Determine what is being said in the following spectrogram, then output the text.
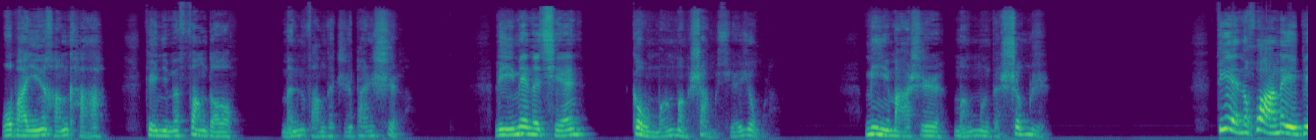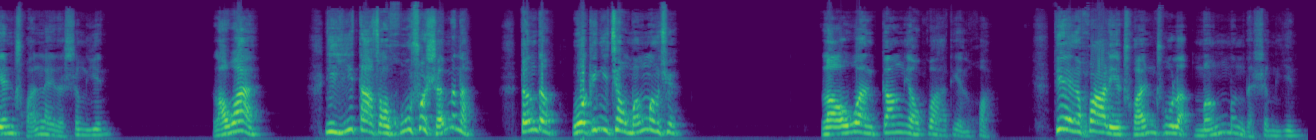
我把银行卡给你们放到门房的值班室了，里面的钱够萌萌上学用了，密码是萌萌的生日。”电话那边传来的声音：“老万。”你一大早胡说什么呢？等等，我给你叫萌萌去。老万刚要挂电话，电话里传出了萌萌的声音：“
